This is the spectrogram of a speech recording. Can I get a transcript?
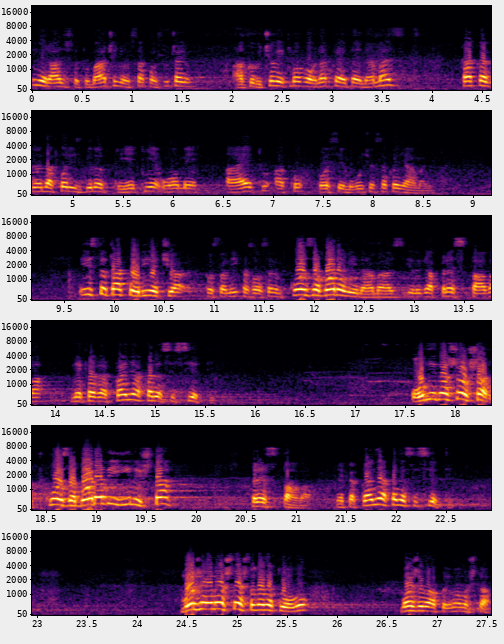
Ima različito tumačenje u svakom slučaju. Ako bi čovjek mogao napraviti taj namaz, kakav bi onda korist bilo od prijetnje u ome ajetu ako postoji mogućnost saklanjavanja. Isto tako riječ ja poslanika sa osadom, ko zaboravi namaz ili ga prespava, neka ga klanja kada se sjeti. On je došao šart, ko zaboravi ili šta? Prespava. Neka klanja kada se sjeti. Može ono šta što dodati ovo? Možemo ako imamo šta?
